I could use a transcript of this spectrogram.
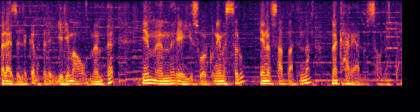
በላይ ዘለቀ በተለይ የዲማው መምህር የመምህር የኢየሱስ ወርቁን የመሰሉ የነፍስ አባትና መካሪ ያሉት ሰው ነበር።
